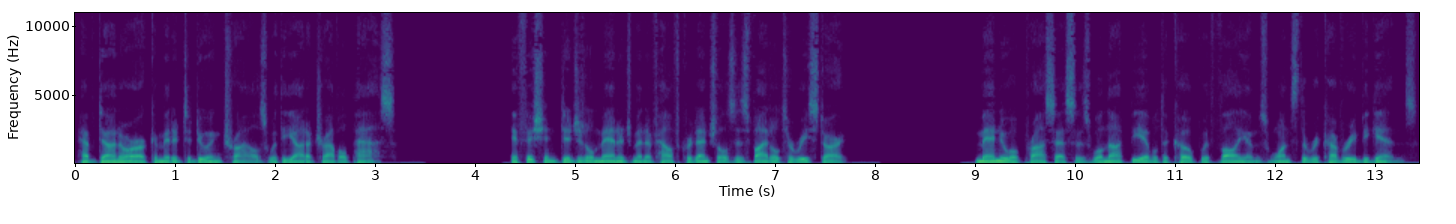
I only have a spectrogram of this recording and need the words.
have done or are committed to doing trials with the IATA Travel Pass. Efficient digital management of health credentials is vital to restart. Manual processes will not be able to cope with volumes once the recovery begins.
